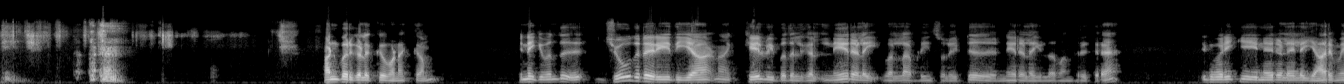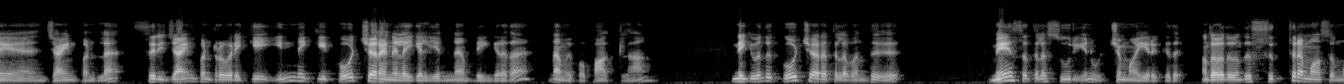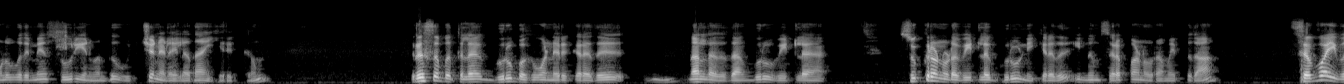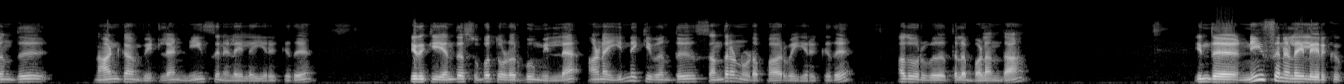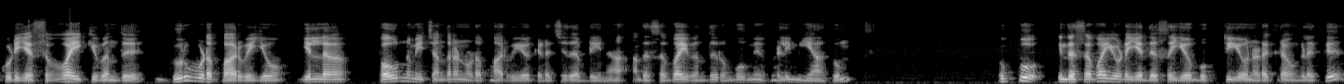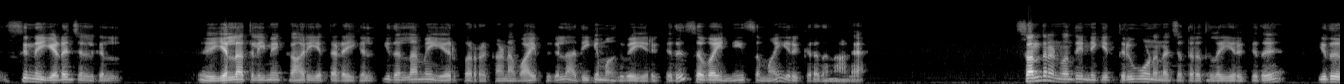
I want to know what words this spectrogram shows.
அன்பர்களுக்கு வணக்கம். இன்னைக்கு வந்து ஜோதிட ரீதியான கேள்வி பதில்கள் நேரலை வரல அப்படின்னு சொல்லிட்டு நேரலையில் வந்திருக்கிறேன். இது வரைக்கும் நேரலையில் யாருமே ஜாயின் பண்ணல. சரி ஜாயின் பண்ணுற வரைக்கும் இன்னைக்கு கோச்சார நிலைகள் என்ன அப்படிங்கிறத நம்ம இப்போ பார்க்கலாம். இன்னைக்கு வந்து கோச்சாரத்தில் வந்து மேசத்துல சூரியன் உச்சமாக இருக்குது அதாவது வந்து சித்திரை மாசம் முழுவதுமே சூரியன் வந்து உச்ச நிலையில தான் இருக்கும். ரிஷபத்தில் குரு பகவான் இருக்கிறது. நல்லது தான் குரு வீட்டில் சுக்கரனோட வீட்டில் குரு நிற்கிறது இன்னும் சிறப்பான ஒரு அமைப்பு தான் செவ்வாய் வந்து நான்காம் வீட்டில் நீச நிலையில் இருக்குது. இதுக்கு எந்த சுப தொடர்பும் இல்லை. ஆனால் இன்னைக்கு வந்து சந்திரனோட பார்வை இருக்குது. அது ஒரு விதத்தில் பலந்தான் இந்த நீச நிலையில் இருக்கக்கூடிய செவ்வாய்க்கு வந்து குருவோட பார்வையோ இல்லை பௌர்ணமி சந்திரனோட பார்வையோ கிடைச்சது அப்படின்னா அந்த செவ்வாய் வந்து ரொம்பவுமே வலிமையாகும். உப்பு இந்த செவ்வாயுடைய திசையோ புக்தியோ நடக்கிறவங்களுக்கு சின்ன இடைஞ்சல்கள் எல்லாத்துலேயுமே காரிய தடைகள் இதெல்லாமே ஏற்படுறதுக்கான வாய்ப்புகள் அதிகமாகவே இருக்குது. செவ்வாய் நீசமாய் இருக்கிறதுனால. சந்திரன் வந்து இன்னைக்கு திருவோண நட்சத்திரத்தில் இருக்குது. இது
